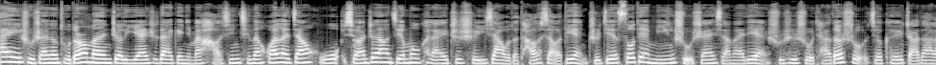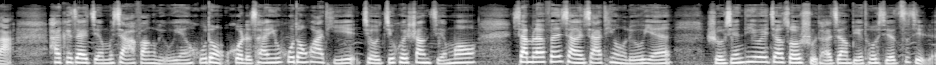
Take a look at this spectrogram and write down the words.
嗨，蜀山的土豆们，这里依然是带给你们好心情的欢乐江湖。喜欢这档节目，可来支持一下我的淘小店，直接搜店名“蜀山小卖店”，数是薯条的数就可以找到啦。还可以在节目下方留言互动，或者参与互动话题，就有机会上节目哦。下面来分享一下听友留言。首先第一位叫做薯条酱，别拖鞋，自己人。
